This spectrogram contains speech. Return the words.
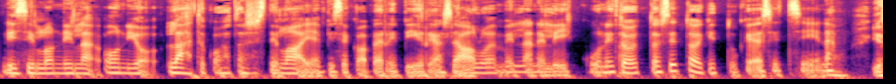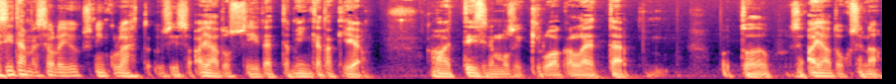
niin silloin niillä on jo lähtökohtaisesti laajempi se kaveripiiri ja se alue, millä ne liikkuu, niin toivottavasti toikin tukee sitten siinä. Ja sitä se oli yksi niin kuin lähtö, siis ajatus siitä, että minkä takia haettiin sinne musiikkiluokalle, että tuo, se ajatuksena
